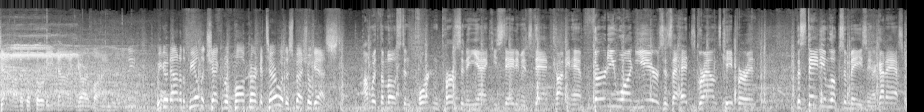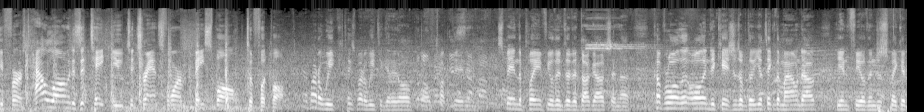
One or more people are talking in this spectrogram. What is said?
down at the 39-yard line. We go down to the field and check in with Paul Carcaterra with a special guest. I'm with the most important person in Yankee Stadium. It's Dan Cunningham. 31 years as the head's groundskeeper, and the stadium looks amazing. I got to ask you first, how long does it take you to transform baseball to football? About a week. It takes about a week to get it all, all tucked in and expand the playing field into the dugouts and uh, cover all the, all indications of the. You take the mound out, the infield, and just make it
